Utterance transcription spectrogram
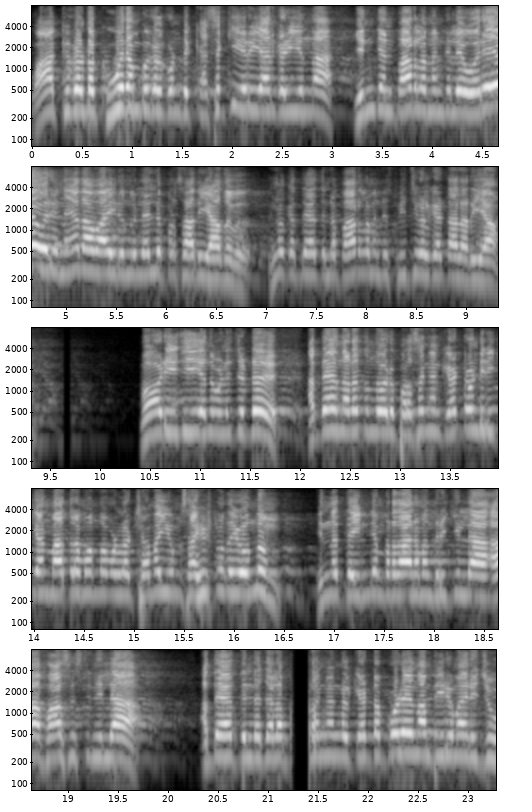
വാക്കുകളുടെ കൂരമ്പുകൾ കൊണ്ട് കസക്കി എറിയാൻ കഴിയുന്ന ഇന്ത്യൻ പാർലമെന്റിലെ ഒരേ ഒരു നേതാവായിരുന്നു ലല്ലു പ്രസാദ് യാദവ്. നിങ്ങൾക്ക് അദ്ദേഹത്തിന്റെ പാർലമെന്റ് സ്പീച്ചുകൾ കേട്ടാൽ അറിയാം. മോഡിജി എന്ന് വിളിച്ചിട്ട് അദ്ദേഹം നടത്തുന്ന ഒരു പ്രസംഗം കേട്ടോണ്ടിരിക്കാൻ മാത്രമൊന്നുമുള്ള ക്ഷമയും സഹിഷ്ണുതയും ഒന്നും ഇന്നത്തെ ഇന്ത്യൻ പ്രധാനമന്ത്രിക്കില്ല ആ ഫാസിസ്റ്റിനില്ല. അദ്ദേഹത്തിന്റെ ചില പ്രസംഗങ്ങൾ കേട്ടപ്പോഴേ നാം തീരുമാനിച്ചു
